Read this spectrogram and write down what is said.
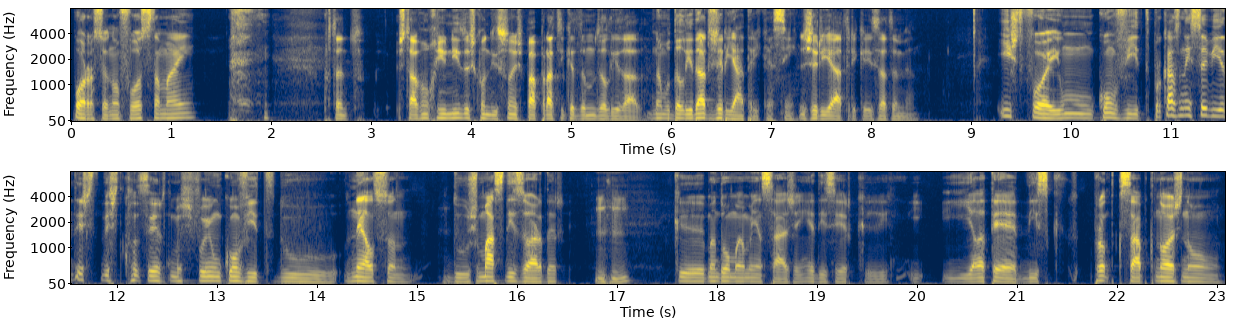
Porra, se eu não fosse também, Portanto, estavam reunidas as condições para a prática da modalidade. na modalidade geriátrica, sim. Geriátrica, exatamente. Isto foi um convite, por acaso nem sabia deste, deste concerto, mas foi um convite do Nelson, dos Mass Disorder, Uhum. que mandou uma mensagem a dizer que e, e ele até disse que pronto que sabe que nós não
